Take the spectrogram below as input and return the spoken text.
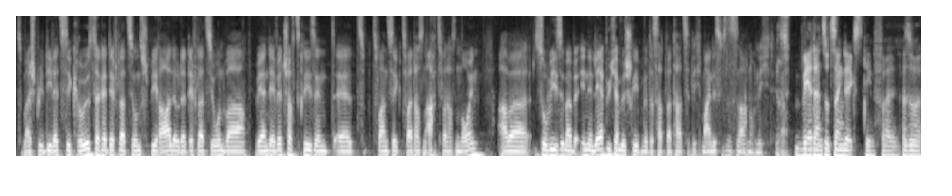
Zum Beispiel die letzte größere Deflationsspirale oder Deflation war während der Wirtschaftskrise in äh, 20, 2008, 2009. Aber so wie es immer in den Lehrbüchern beschrieben wird, das hat man tatsächlich meines Wissens nach noch nicht. Das ja. wäre dann sozusagen der Extremfall. Also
